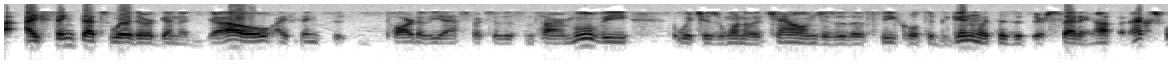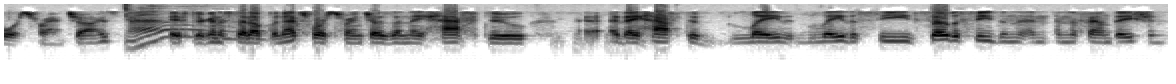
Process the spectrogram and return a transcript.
I, I think that's where they're going to go. I think that part of the aspects of this entire movie, which is one of the challenges of the sequel to begin with, is that they're setting up an X Force franchise. Ah. If they're going to set up an X Force franchise, then they have to uh, they have to lay lay the seeds, sow the seeds, and, and, and the foundation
